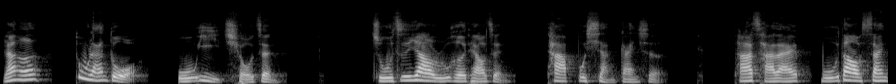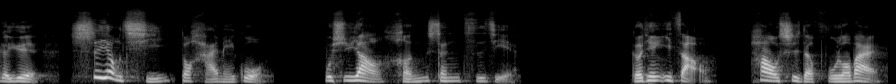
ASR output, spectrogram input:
然而，杜兰朵无意求证，组织要如何调整，他不想干涉。他才来不到三个月。试用期都还没过，不需要横生枝节。隔天一早，好事的福楼拜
